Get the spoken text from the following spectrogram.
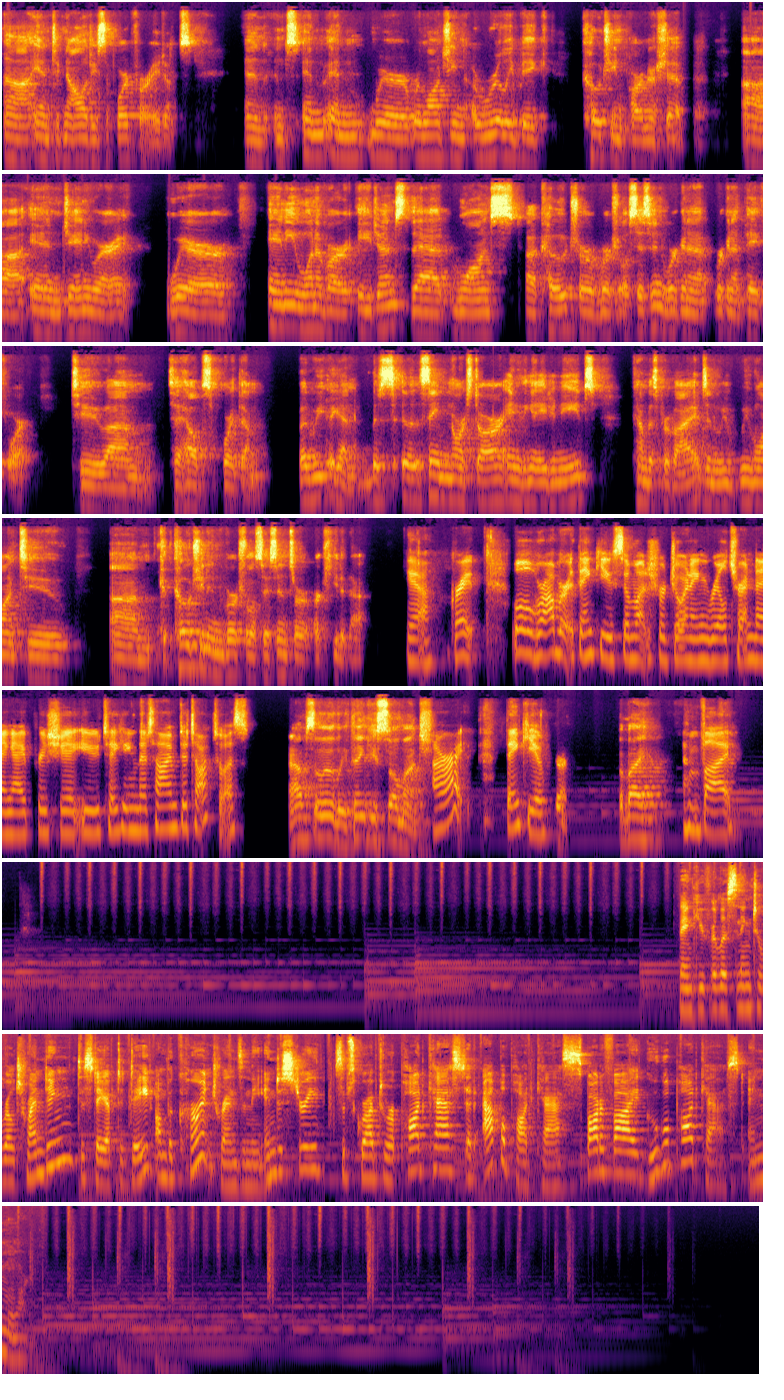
uh, and technology support for agents. And, and, and, and we're, we're launching a really big coaching partnership uh, in January where any one of our agents that wants a coach or a virtual assistant, we're gonna we're gonna pay for to um, to help support them. But we again, the same North Star. Anything an agent needs, Compass provides, and we we want to um, coaching and virtual assistants are, are key to that. Yeah, great. Well, Robert, thank you so much for joining Real Trending. I appreciate you taking the time to talk to us. Absolutely. Thank you so much. All right. Thank you. Sure. Bye-bye. Bye. Thank you for listening to Real Trending. To stay up to date on the current trends in the industry, subscribe to our podcast at Apple Podcasts, Spotify, Google Podcast, and more.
